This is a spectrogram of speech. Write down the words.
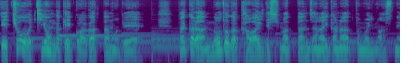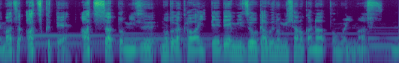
で今日気温が結構上がったので、だから喉が渇いてしまったんじゃないかなと思いますね。まず暑くて、暑さと水、喉が渇いて、で、水をガブ飲みしたのかなと思います。うん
